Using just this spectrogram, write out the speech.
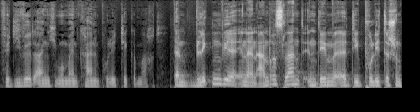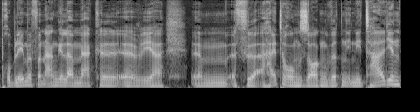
für die wird eigentlich im Moment keine Politik gemacht. Dann blicken wir in ein anderes Land, in dem äh, die politischen Probleme von Angela Merkel äh, ja ähm, für Erheiterung sorgen würden. In Italien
